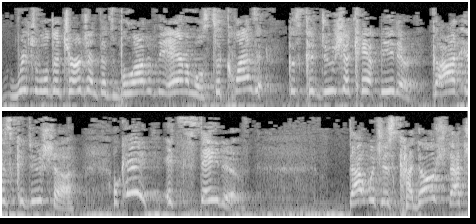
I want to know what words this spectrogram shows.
ritual detergent that's blood of the animals to cleanse it. Because Kedusha can't be there. God is Kedusha. Okay, it's stative. That which is Kadosh, that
